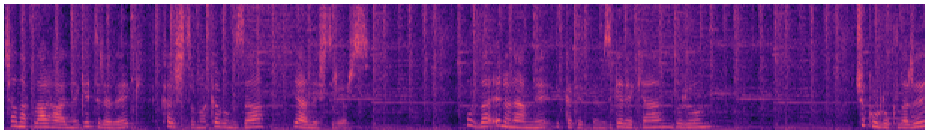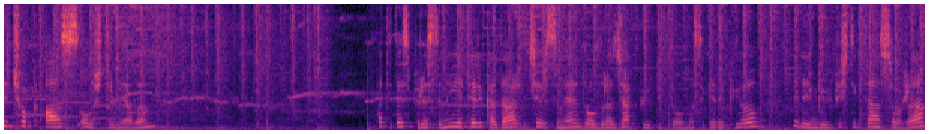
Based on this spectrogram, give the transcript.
çanaklar haline getirerek karıştırma kabımıza yerleştiriyoruz. Burada en önemli dikkat etmemiz gereken durum çukurlukları çok az oluşturmayalım. Patates püresinin yeteri kadar içerisine dolduracak büyüklükte olması gerekiyor. Dediğim gibi piştikten sonra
